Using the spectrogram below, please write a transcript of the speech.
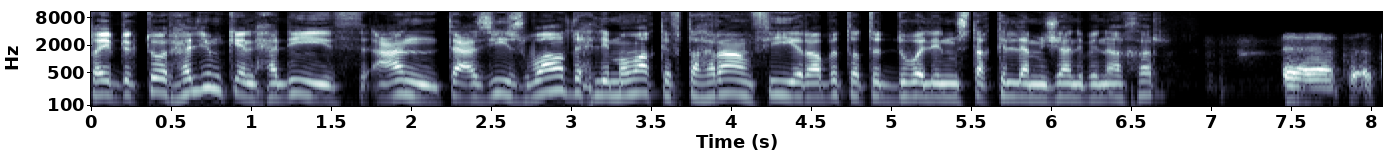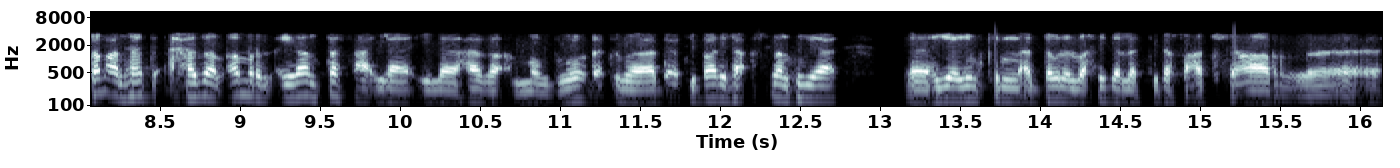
طيب دكتور هل يمكن الحديث عن تعزيز واضح لمواقف طهران في رابطة الدول المستقلة من جانب آخر؟ طبعا هذا الأمر ايران تسعى إلى إلى هذا الموضوع باعتبارها أصلا هي هي يمكن الدولة الوحيدة التي دفعت شعار آه،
